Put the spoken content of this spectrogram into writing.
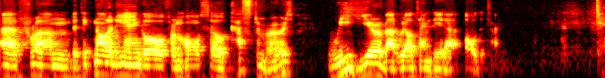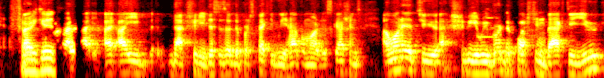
uh, from the technology angle, from also customers, we hear about real-time data all the time. Very good. I, I, I, actually, this is the perspective we have from our discussions. I wanted to actually revert the question back to you.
